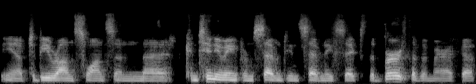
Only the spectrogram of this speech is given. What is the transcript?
you know to be Ron Swanson, uh, continuing from 1776, the birth of America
